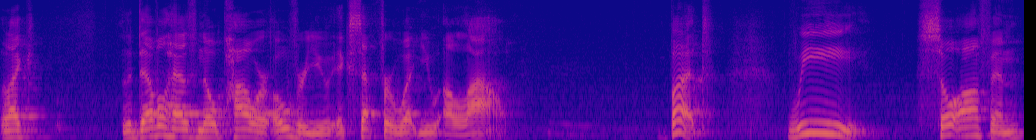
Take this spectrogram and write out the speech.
like, the devil has no power over you except for what you allow. But we so often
